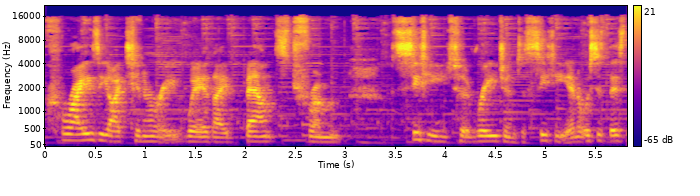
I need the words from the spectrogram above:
crazy itinerary where they bounced from city to region to city and it was just there's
